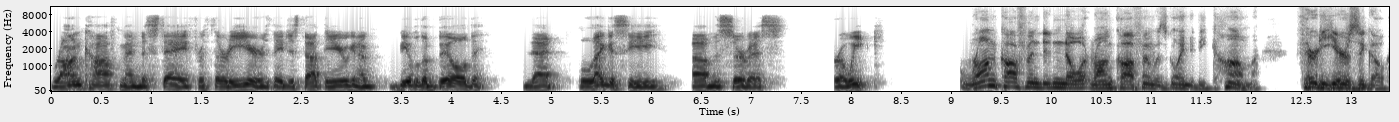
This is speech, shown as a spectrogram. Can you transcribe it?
Ron Kaufman to stay for 30 years. They just thought they were going to be able to build that legacy of the service for a week. Ron Kaufman didn't know what Ron Kaufman was going to become 30 years ago.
